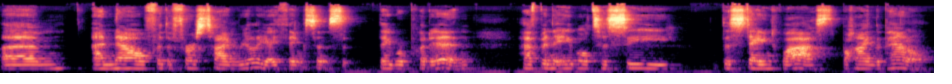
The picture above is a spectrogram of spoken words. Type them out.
Um, and now, for the first time, really, I think since they were put in, have been able to see the stained glass behind the panel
